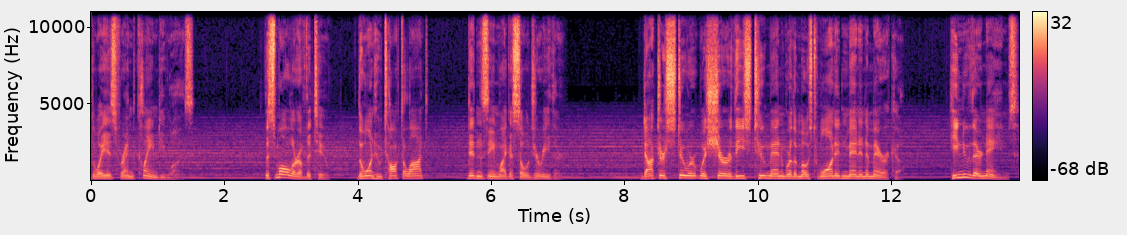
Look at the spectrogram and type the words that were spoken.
the way his friend claimed he was. The smaller of the two, the one who talked a lot, didn't seem like a soldier either. Dr. Stewart was sure these two men were the most wanted men in America. He knew their names,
